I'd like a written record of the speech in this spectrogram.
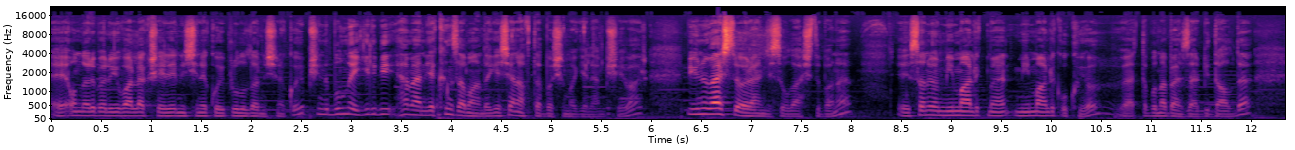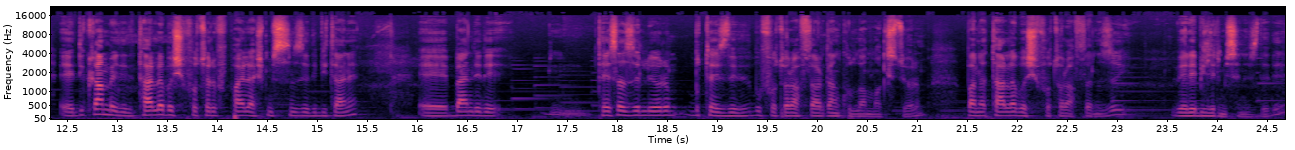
Ee, onları böyle yuvarlak şeylerin içine koyup ruloların içine koyup. Şimdi bununla ilgili bir hemen yakın zamanda geçen hafta başıma gelen bir şey var. Bir üniversite öğrencisi ulaştı bana. E, sanıyorum mimarlık mimarlık okuyor ve hatta buna benzer bir dalda. E, Dikran Bey dedi tarlabaşı fotoğrafı paylaşmışsınız dedi bir tane. E, ben dedi "m, tez hazırlıyorum. Bu tezde dedi bu fotoğraflardan kullanmak istiyorum. Bana tarlabaşı fotoğraflarınızı verebilir misiniz dedi.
